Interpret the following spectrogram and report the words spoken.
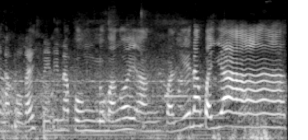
Yan na po guys, ready na pong lumangoy ang balyenang payak.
